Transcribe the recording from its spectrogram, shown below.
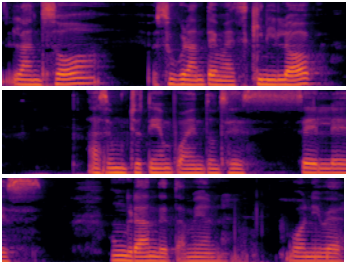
lanzó su gran tema Skinny Love hace mucho tiempo, entonces él es un grande también, Bon Iver.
